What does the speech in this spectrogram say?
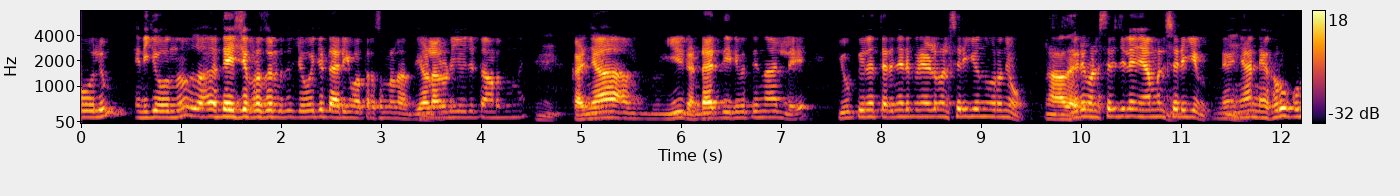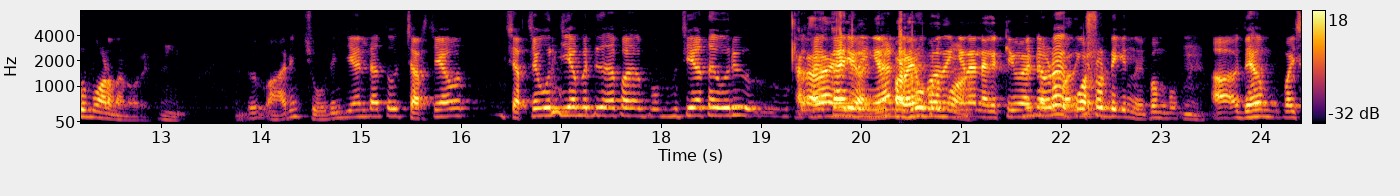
പോലും എനിക്ക് തോന്നുന്നു ദേശീയ പ്രസിഡന്റ് ചോദിച്ചിട്ടായിരിക്കും പത്രസമ്മേളനം നടത്തി ഇയാളോട് ചോദിച്ചിട്ട് നടത്തുന്നത്. കഴിഞ്ഞ ഈ രണ്ടായിരത്തി ഇരുപത്തിനാലിൽ യു പിയിലെ തെരഞ്ഞെടുപ്പിന് അയാൾ മത്സരിക്കും എന്ന് പറഞ്ഞു? അവർ മത്സരിച്ചില്ലേ ഞാൻ മത്സരിക്കും. ഞാൻ നെഹ്റു കുടുംബമാണെന്നാണ് പറയുന്നത്. ഇത് ആരും ചോദ്യം ചെയ്യാനില്ലാത്ത ഒരു ചർച്ചയാവ ചർച്ച പോലും ചെയ്യാൻ പറ്റുന്ന ചെയ്യാത്ത ഒരു കാര്യമാണ്. അവിടെ പോസ്റ്റർ ഒട്ടിക്കുന്നു. ഇപ്പം അദ്ദേഹം പൈസ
